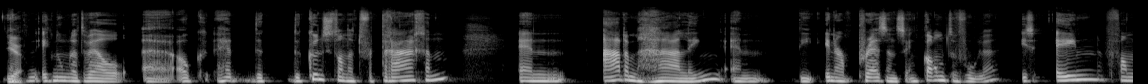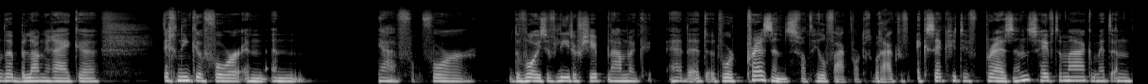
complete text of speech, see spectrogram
Ja. Ik, ik noem dat wel eh, ook het, de, de kunst van het vertragen. En ademhaling en die inner presence en kalmte voelen... is één van de belangrijke technieken voor, een, een, ja, voor, The Voice of Leadership, namelijk het, het woord presence, wat heel vaak wordt gebruikt, of executive presence, heeft te maken met een,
